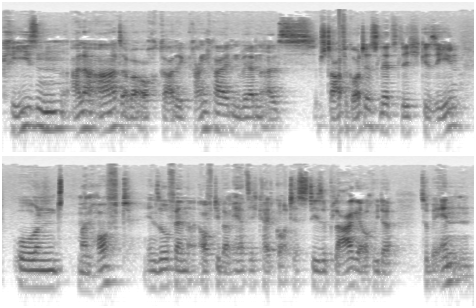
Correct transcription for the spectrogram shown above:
Krisen aller Art, aber auch gerade Krankheiten werden als Strafe Gottes letztlich gesehen. Und man hofft insofern auf die Barmherzigkeit Gottes, diese Plage auch wieder zu beenden.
